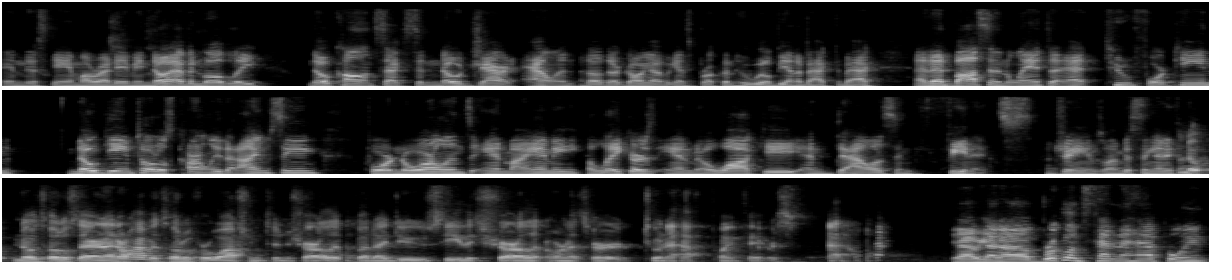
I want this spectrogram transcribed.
in this game already. I mean no evan mobley no Collin Sexton, no Jarrett Allen, though they're going up against Brooklyn, who will be on a back to back. And then Boston and Atlanta at 214. No game totals currently that I'm seeing for New Orleans and Miami, the Lakers and Milwaukee, and Dallas and Phoenix. James, am I missing anything? Nope, no totals there. And I don't have a total for Washington and Charlotte, but I do see the Charlotte Hornets are two and a half point favorites at home. Yeah, we got uh, Brooklyn's 10 and a half point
